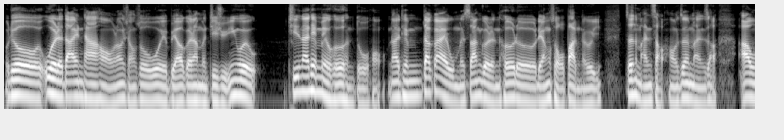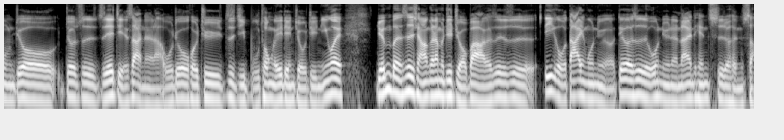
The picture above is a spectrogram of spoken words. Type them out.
我就为了答应她哈，然后想说我也不要跟他们继续，因为。其实那天没有喝很多哈，那天大概我们三个人喝了两手半而已，真的蛮少哈，真的蛮少啊，我们就就是直接解散了啦，我就回去自己补充了一点酒精，因为原本是想要跟他们去酒吧，可是就是第一个我答应我女儿，第二是我女儿那一天吃的很少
